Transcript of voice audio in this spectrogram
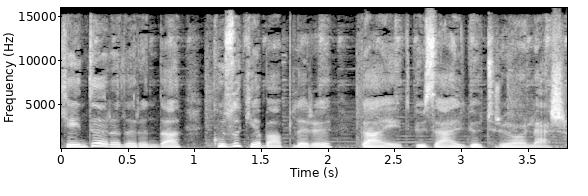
kendi aralarında kuzu kebapları gayet güzel götürüyorlar.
